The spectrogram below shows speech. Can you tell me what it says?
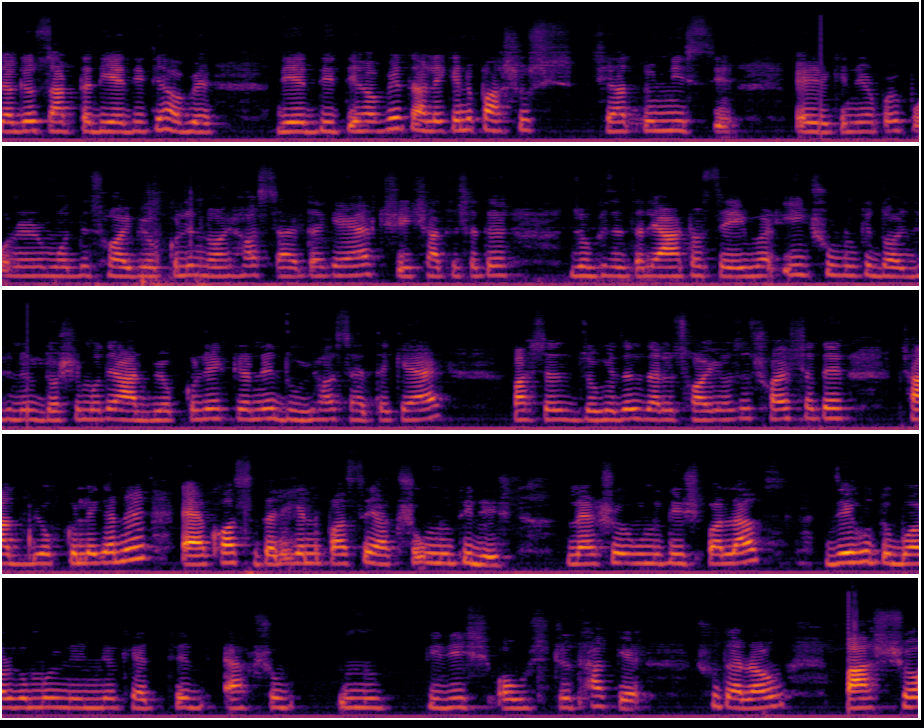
জায়গায় চারটা দিয়ে দিতে হবে, দিয়ে দিতে হবে, তাহলে এখানে পাঁচশো ছিয়াত্তর নিচ্ছে। এখানে পর পনেরোর মধ্যে ছয় বিয়োগ করলে নয় হচ্ছে আর থেকে এক, সেই সাথে সাথে যোগ হচ্ছে তাহলে আট হচ্ছে। এবার এই শূন্যকে দশ দিনের দশের মধ্যে আট বিয়োগ করলে এখানে দুই হচ্ছে আর থেকে এক পাঁচ সাথে যোগ হচ্ছে তাহলে ছয় হচ্ছে ছয়ের সাথে সাত বিয়োগ করলে এখানে এক হচ্ছে তাহলে এখানে পাশে একশো উনত্রিশ। তাহলে একশো উনত্রিশ পালাম যেহেতু বর্গমূল নির্ণয় ক্ষেত্রে একশো উনত্রিশ অবশিষ্ট থাকে, সুতরাং পাঁচশো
